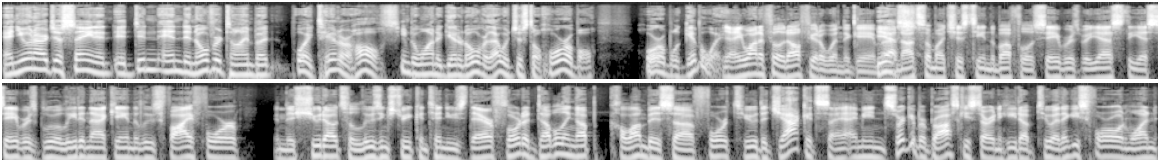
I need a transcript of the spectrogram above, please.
And you and I are just saying it, it didn't end in overtime, but boy, Taylor Hall seemed to want to get it over. That was just a horrible, horrible giveaway. Yeah, he wanted Philadelphia to win the game. Uh, yes. Uh, not so much his team, the Buffalo Sabres, but yes, the uh, Sabres blew a lead in that game to lose 5 4 in the shootout. So losing streak continues there. Florida doubling up Columbus uh, 4 uh, 2. The Jackets, I, I mean, Sergei Bobrovsky's starting to heat up too. I think he's 4 1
